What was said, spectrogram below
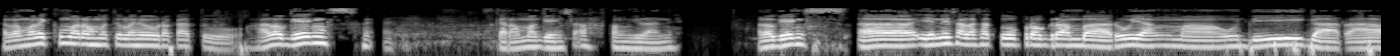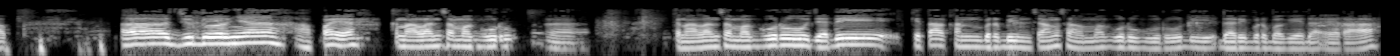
Assalamualaikum warahmatullahi wabarakatuh. Halo gengs. Sekarang mah gengs ah panggilannya. Halo gengs, uh, ini salah satu program baru yang mau digarap. Uh, judulnya apa ya? Kenalan sama guru. Nah, kenalan sama guru. Jadi kita akan berbincang sama guru-guru di dari berbagai daerah.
